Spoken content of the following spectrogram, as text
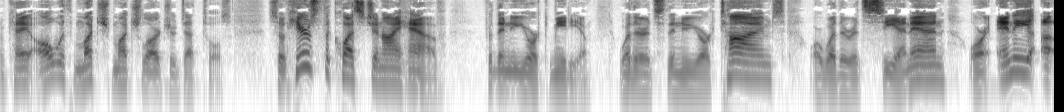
Okay, all with much, much larger death tolls. So here's the question I have for the New York media, whether it's the New York Times or whether it's CNN or any uh,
